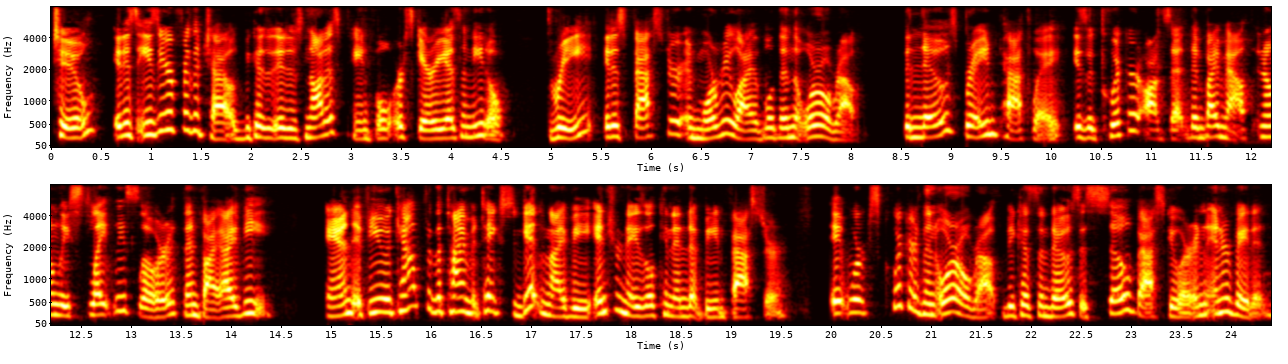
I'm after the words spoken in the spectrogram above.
Two, it is easier for the child because it is not as painful or scary as a needle. Three, it is faster and more reliable than the oral route. The nose brain pathway is a quicker onset than by mouth and only slightly slower than by IV. And if you account for the time it takes to get an IV, intranasal can end up being faster. It works quicker than oral route because the nose is so vascular and innervated.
